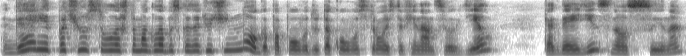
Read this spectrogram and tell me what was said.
Гарриет почувствовала, что могла бы сказать очень много по поводу такого устройства финансовых дел, когда единственного сына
